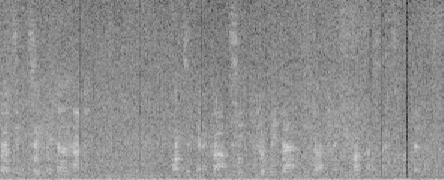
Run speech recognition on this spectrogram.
117 Metern hat und sich etwa 10 Kilometer nördlich von Lassnitz befindet.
